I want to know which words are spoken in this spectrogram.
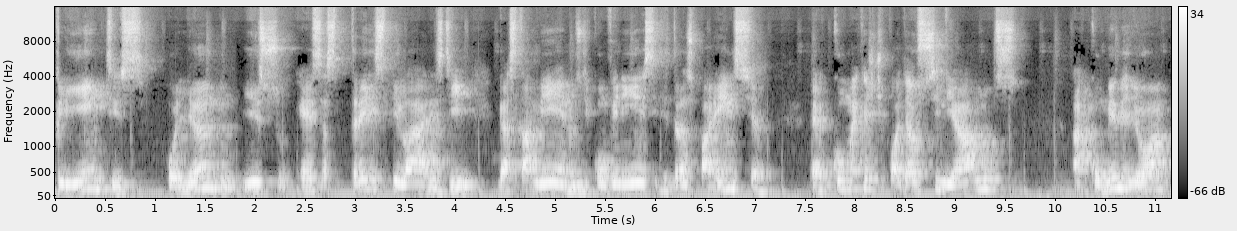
clientes, olhando isso, essas três pilares de gastar menos, de conveniência e de transparência, é, como é que a gente pode auxiliá-los a comer melhor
